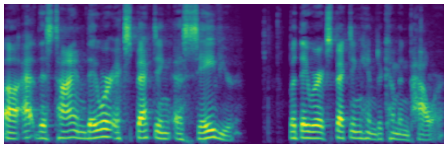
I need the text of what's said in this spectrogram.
uh, at this time, they were expecting a savior, but they were expecting him to come in power.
